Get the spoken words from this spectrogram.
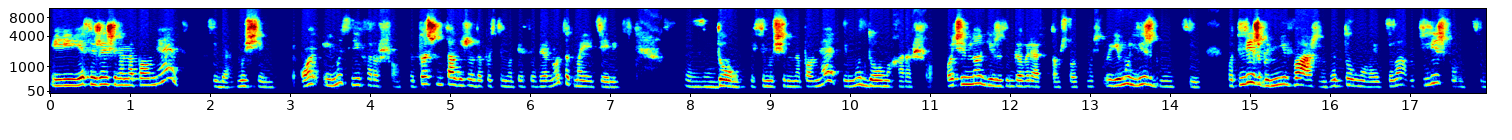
И если женщина наполняет себя, мужчину, он, ему с ней хорошо. И точно так же, допустим, вот если вернуться к моей теме, в дом, если мужчина наполняет, ему дома хорошо. Очень многие же говорят о том, что ему лишь бы уйти. Вот лишь бы, неважно, выдумывает дела, вот лишь бы уйти.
